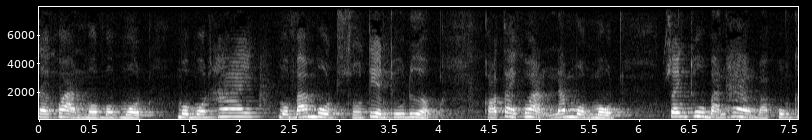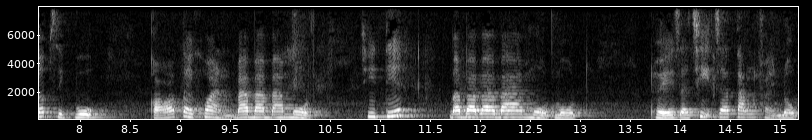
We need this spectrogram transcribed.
tài khoản 111 112 131 số tiền thu được. Có tài khoản 511 doanh thu bán hàng và cung cấp dịch vụ. Có tài khoản 3331 chi tiết 333311 thuế giá trị gia tăng phải nộp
